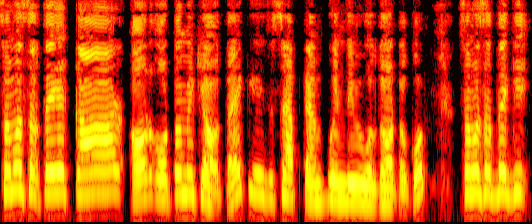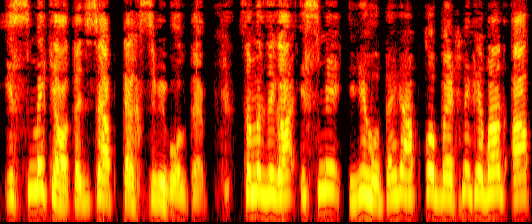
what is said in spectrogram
समझ सकते हैं कि कार और ऑटो में क्या होता है कि जैसे आप टेंपो हिंदी में बोलते हैं ऑटो को, समझ सकते हैं कि इसमें क्या होता है, जिसे आप टैक्सी भी बोलते हैं। समझिएगा, इसमें ये होता है कि आपको बैठने के बाद आप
